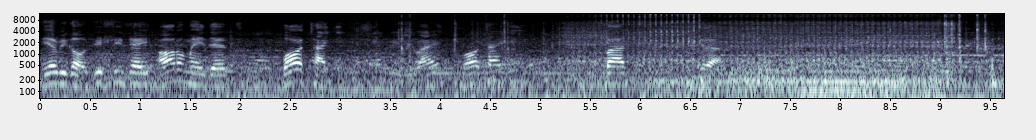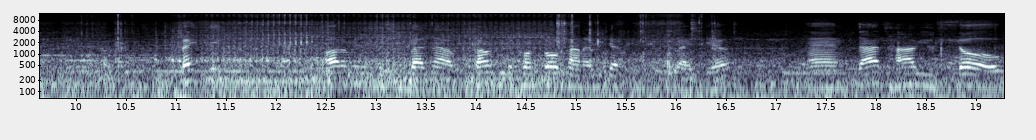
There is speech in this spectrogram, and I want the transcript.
here we go. This is a automated bar tagging machine, really, right? Bar tagging, but look at that. Basic automated machine. But now it comes the control panel. Look at this right here, and that's how you show.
